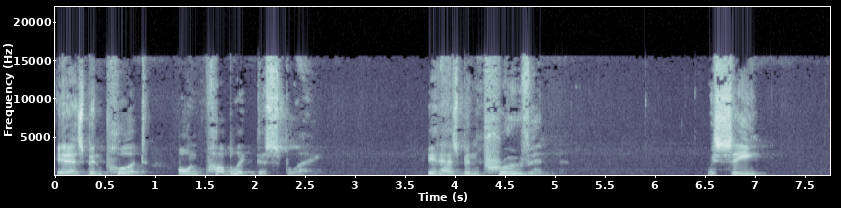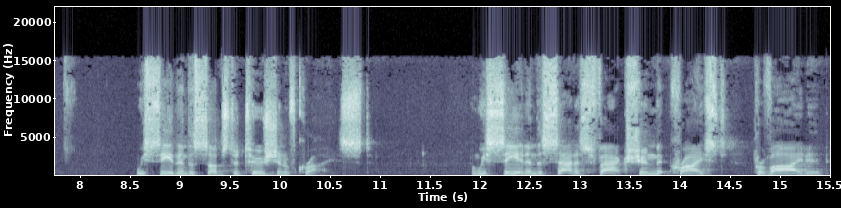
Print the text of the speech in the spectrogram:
it has been put on public display, it has been proven. We see, we see it in the substitution of Christ. And we see it in the satisfaction that Christ provided.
